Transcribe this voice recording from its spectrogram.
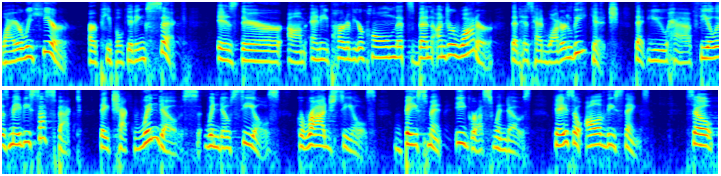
Why are we here? Are people getting sick? Is there um, any part of your home that's been underwater that has had water leakage? that you have feel is maybe suspect. They check windows, window seals, garage seals, basement egress windows. Okay, so all of these things. So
